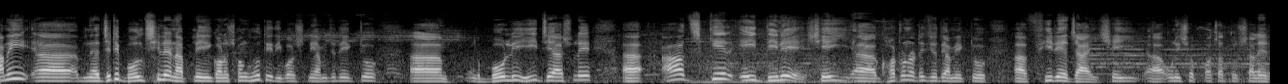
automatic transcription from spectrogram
আমি যেটি বলছিলেন আপনি গণসংহতি দিবস নিয়ে, আমি যদি একটু বলি যে আসলে আজকের এই দিনে সেই ঘটনাটি যদি আমি একটু ফিরে যাই, সেই উনিশশো পঁচাত্তর সালের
